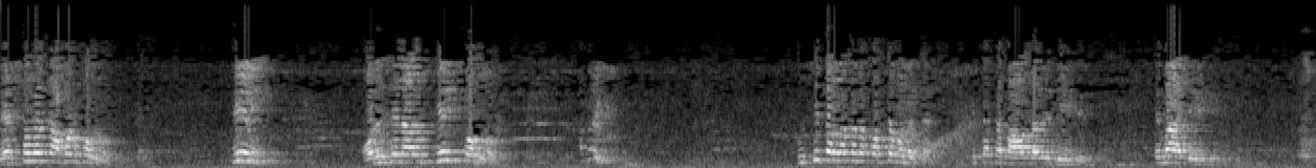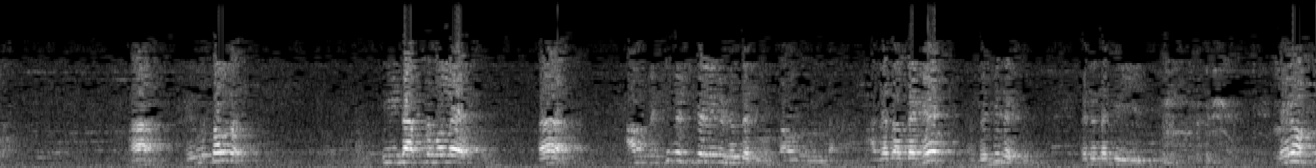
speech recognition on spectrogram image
রেশমের কাপড় পরল সিল্ক অরিজিনাল সিল্ক পরল খুশি তো আল্লাহ তারা করতে বলেছেন ঠিক আছে বাউন্ডারি দিয়ে দিন, সীমা দিয়ে দিন। হ্যাঁ এগুলো চলবে? ঈদ আসতে বলে? হ্যাঁ? আরও বেশি বেশি টেলিভিশন দেখব আগে তার দেখে, বেশি দেখুন এটা নাকি ঈদ এই অর্থ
